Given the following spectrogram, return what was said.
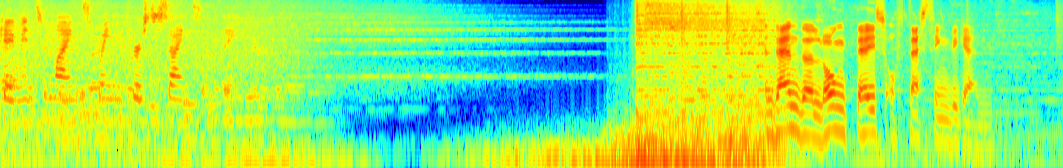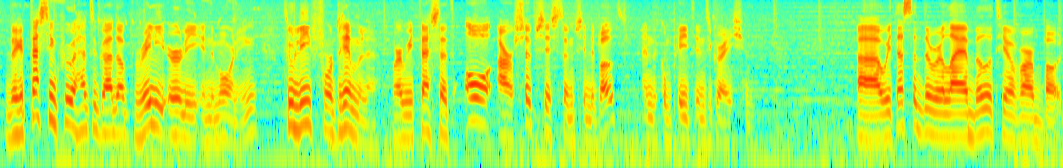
came into mind when you first designed something. And then the long days of testing began. The testing crew had to get up really early in the morning to leave for Drimmelen, where we tested all our subsystems in the boat and the complete integration. Uh, we tested the reliability of our boat.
